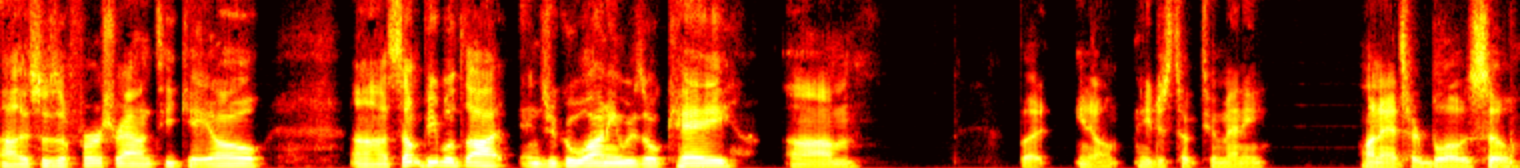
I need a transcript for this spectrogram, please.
Uh, this was a first round TKO. Uh, some people thought Njokuani was okay, um, but you know he just took too many unanswered blows, so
